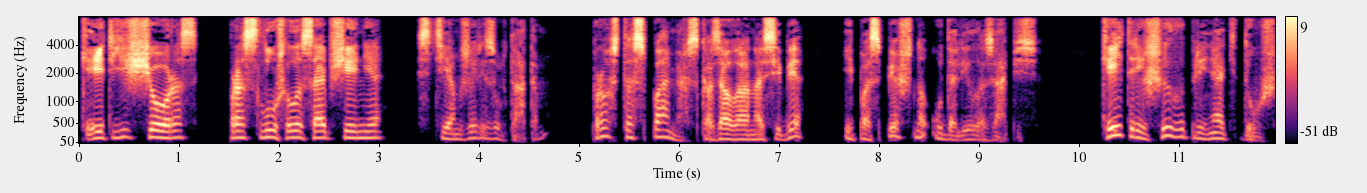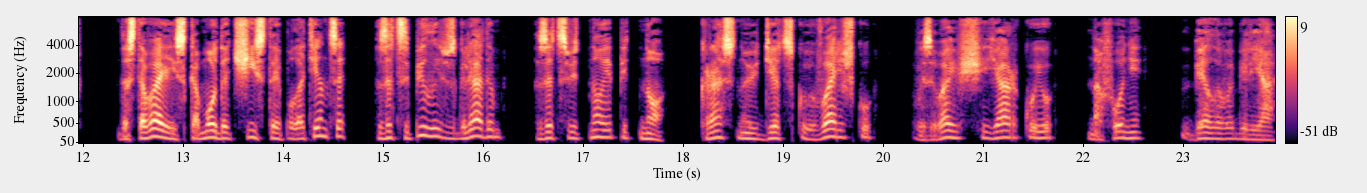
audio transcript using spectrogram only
Кейт еще раз прослушала сообщение с тем же результатом. «Просто спамер», — сказала она себе и поспешно удалила запись. Кейт решила принять душ. Доставая из комода чистое полотенце, зацепилась взглядом за цветное пятно, красную детскую варежку, вызывающую яркую на фоне белого белья.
